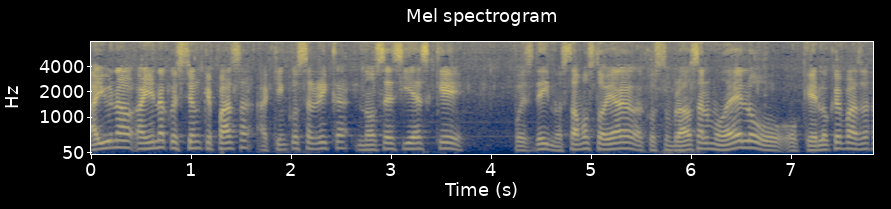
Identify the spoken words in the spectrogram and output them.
hay una, hay una cuestión que pasa aquí en Costa Rica. No sé si es que, pues, de, no estamos todavía acostumbrados al modelo o, o qué es lo que pasa.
